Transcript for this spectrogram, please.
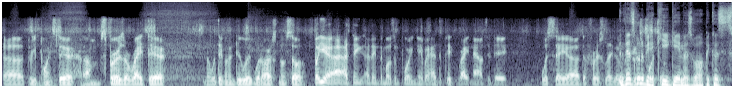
uh, three points there. Um, Spurs are right there. You know what they're going to do with, with Arsenal. So, but yeah, I, I think I think the most important game I had to pick right now today would say uh, the first leg. Of And that's going to be a key game as well because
